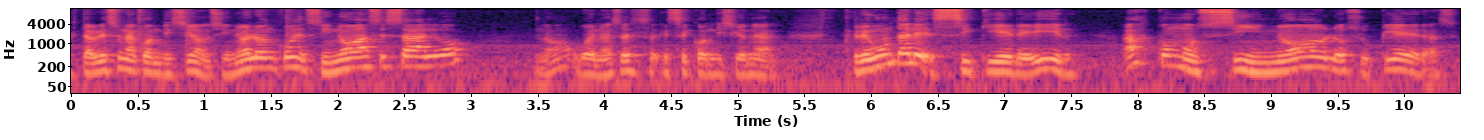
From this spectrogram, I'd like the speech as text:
Establece una condición. Si no, lo si no haces algo, ¿no? Bueno, ese es ese condicional. Pregúntale si quiere ir. Haz como si no lo supieras.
